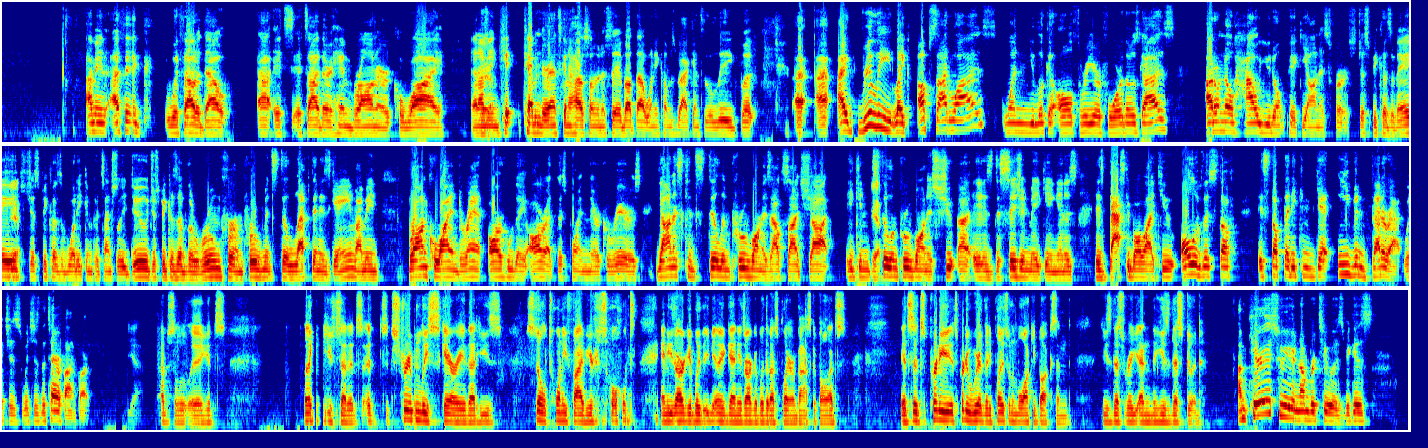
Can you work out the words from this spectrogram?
I mean, I think without a doubt, uh, it's it's either him, Bron, or Kawhi. And I Yeah. mean, Ke- Kevin Durant's going to have something to say about that when he comes back into the league. But I, I, I really like upside wise when you look at all three or four of those guys. I don't know how you don't pick Giannis first, just because of age, Yeah. just because of what he can potentially do, just because of the room for improvement still left in his game. I mean, Bron, Kawhi, and Durant are who they are at this point in their careers. Giannis can still improve on his outside shot. He can Yeah. still improve on his shoot, uh, his decision making, and his his basketball IQ. All of this stuff is stuff that he can get even better at, which is which is the terrifying part. Yeah, absolutely. It's like you said. It's it's extremely scary that he's still 25 years old, and he's arguably again he's arguably the best player in basketball. That's it's it's pretty it's pretty weird that he plays for the Milwaukee Bucks and he's this re- and he's this good. I'm curious who your number two is because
